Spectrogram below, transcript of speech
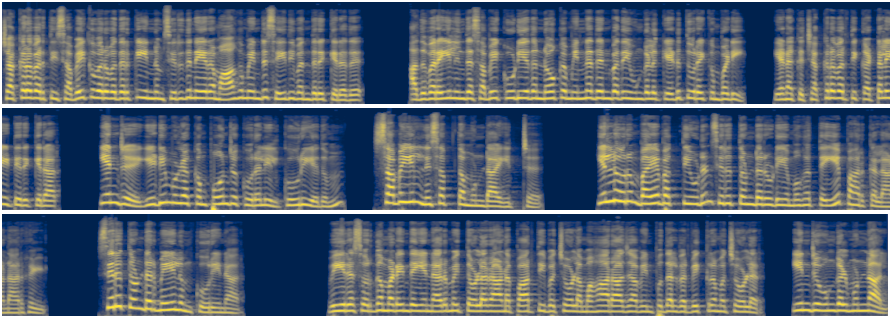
சக்கரவர்த்தி சபைக்கு வருவதற்கு இன்னும் சிறிது நேரம் ஆகும் என்று செய்தி வந்திருக்கிறது. அதுவரையில் இந்த சபை கூடியதன் நோக்கம் இன்னதென்பதை உங்களுக்கு எடுத்துரைக்கும்படி எனக்கு சக்கரவர்த்தி கட்டளையிட்டிருக்கிறார் என்று இடிமுழக்கம் போன்ற குரலில் கூறியதும் சபையில் நிசப்தம் உண்டாயிற்று. எல்லோரும் பயபக்தியுடன் சிறு தொண்டருடைய முகத்தையே பார்க்கலானார்கள். சிறு தொண்டர் மேலும் கூறினார் வீர சொர்க்கமடைந்த என் அருமைத் தோழரான பார்த்திப சோழ மகாராஜாவின் புதல்வர் விக்ரம சோழர் இன்று உங்கள் முன்னால்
